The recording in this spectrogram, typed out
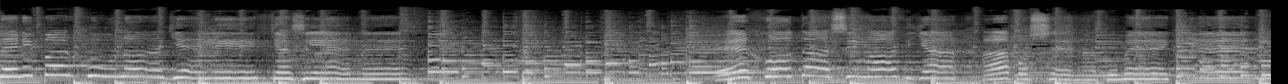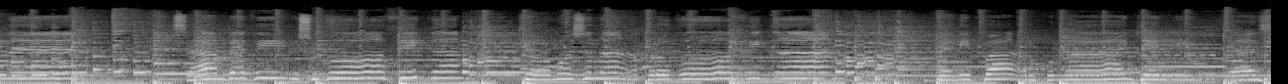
Δεν υπάρχουν άγγελοι κι ας λένε. Έχω τα σημάδια από σένα που με καίνε Σαν παιδί σου δόθηκα κι όμως να προδόθηκα. Δεν υπάρχουν άγγελοι κι ας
